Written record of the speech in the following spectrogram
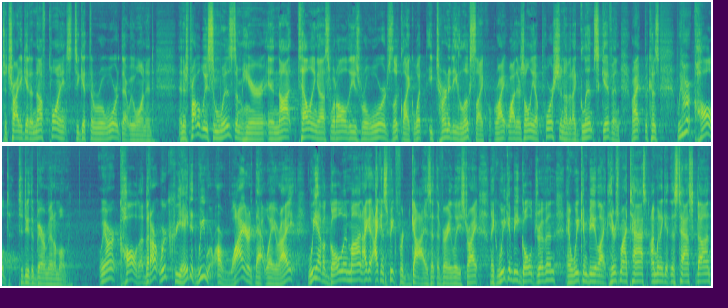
to try to get enough points to get the reward that we wanted. And there's probably some wisdom here in not telling us what all these rewards look like, what eternity looks like, right? Why there's only a portion of it, a glimpse given, right? Because we aren't called to do the bare minimum. We aren't called, but we're created. We are wired that way, right? We have a goal in mind. I, I can speak for guys at the very least, right? Like we can be goal driven and we can be like, here's my task. I'm going to get this task done.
